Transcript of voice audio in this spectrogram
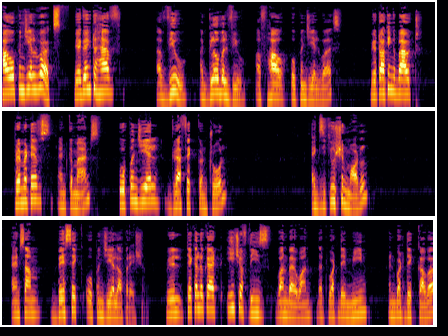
How open G L was we are going to have global G L we are talked command open G L graphic control model and some basic open G L operation at each of these one by one that they mean and what they cover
